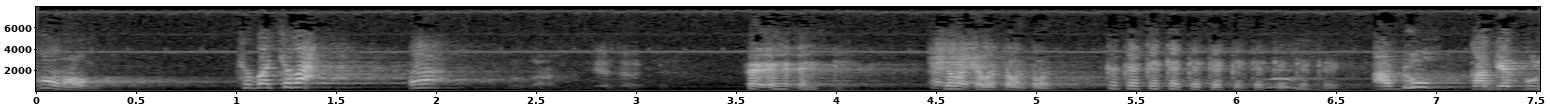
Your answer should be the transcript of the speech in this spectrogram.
rong eh, eh, eh, coba- cobaba he aduh kaget mau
